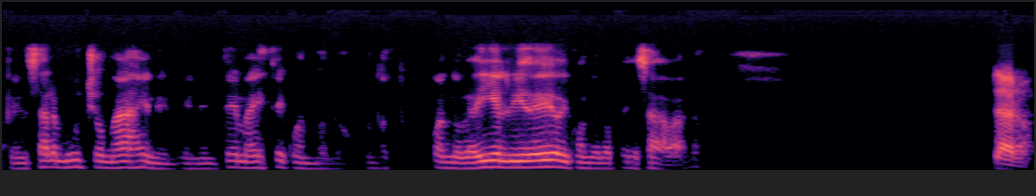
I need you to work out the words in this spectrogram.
pensar mucho más en el, tema este cuando, cuando, cuando, veía el video y cuando lo pensaba. Claro.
